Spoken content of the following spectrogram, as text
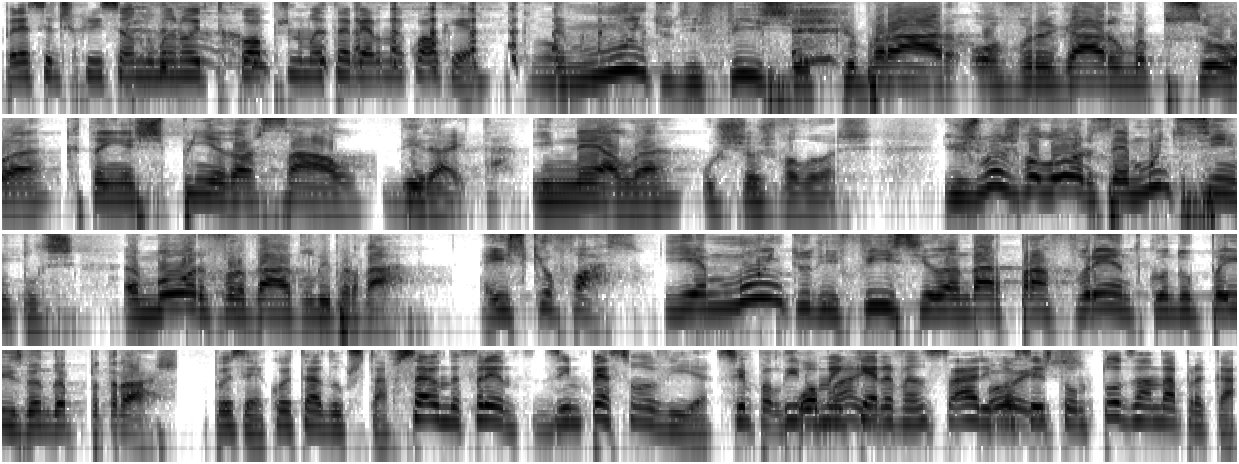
Parece a descrição de uma noite de copos numa taberna qualquer. É muito difícil quebrar ou vergar uma pessoa que tem a espinha dorsal direita e nela os seus valores. E os meus valores é muito simples: amor, verdade, liberdade. É isso que eu faço. E é muito difícil andar para a frente quando o país anda para trás. Pois é, coitado do Gustavo. Saiam da frente, desempeçam a via. Sempre ali o homem meio. quer avançar e Pois. vocês estão todos a andar para cá.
